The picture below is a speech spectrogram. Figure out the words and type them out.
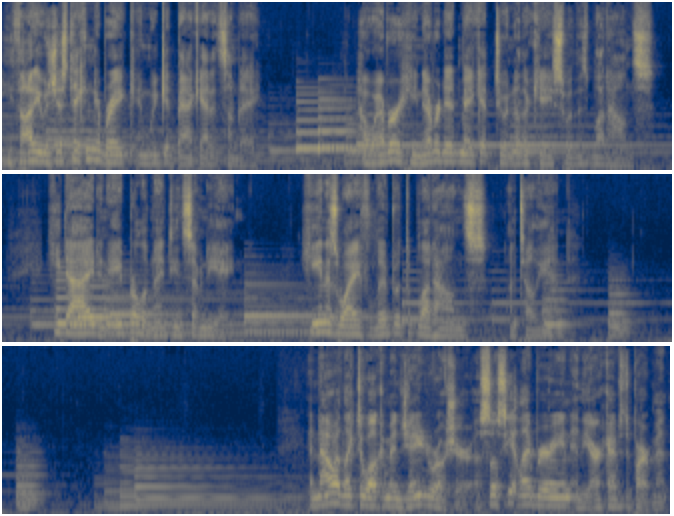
He thought he was just taking a break and would get back at it someday. However, he never did make it to another case with his bloodhounds. He died in April of 1978. He and his wife lived with the bloodhounds until the end. And now I'd like to welcome in Jenny DeRocher, Associate Librarian in the Archives Department,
